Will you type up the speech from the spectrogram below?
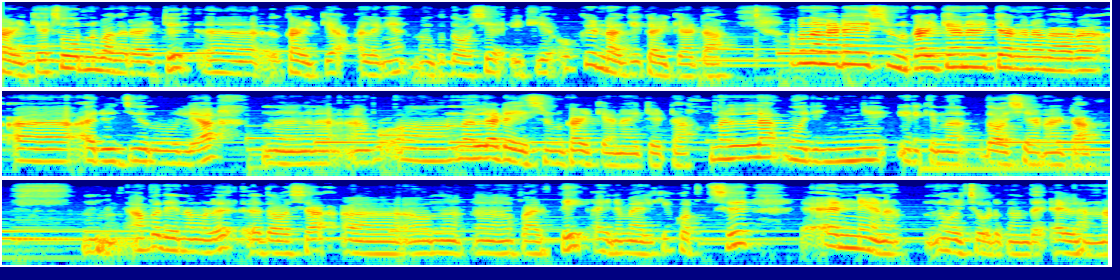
കഴിക്കുക. ചോറിന് പകരമായിട്ട് കഴിക്കുക. അല്ലെങ്കിൽ നമുക്ക് ദോശ ഇഡ്ഡലി ഒക്കെ ഉണ്ടാക്കി കഴിക്കാം കേട്ടോ. അപ്പോൾ നല്ല ടേസ്റ്റ് ഉണ്ട്. കഴിക്കാനായിട്ട് അങ്ങനെ വേറെ അരുചിയൊന്നുമില്ല. അങ്ങനെ നല്ല ടേസ്റ്റ് ഉണ്ട് കഴിക്കാനായിട്ട് കേട്ടോ. നല്ല മുരിഞ്ഞ് ഇരിക്കുന്ന ദോശയാണ് കേട്ടോ. അപ്പോൾ ഇതേ നമ്മൾ ദോശ ഒന്ന് പരത്തി അതിന്റെ മേലേക്ക് കുറച്ച് എണ്ണയാണ് ഒഴിച്ചു കൊടുക്കുന്നത്. എള്ളെണ്ണ.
